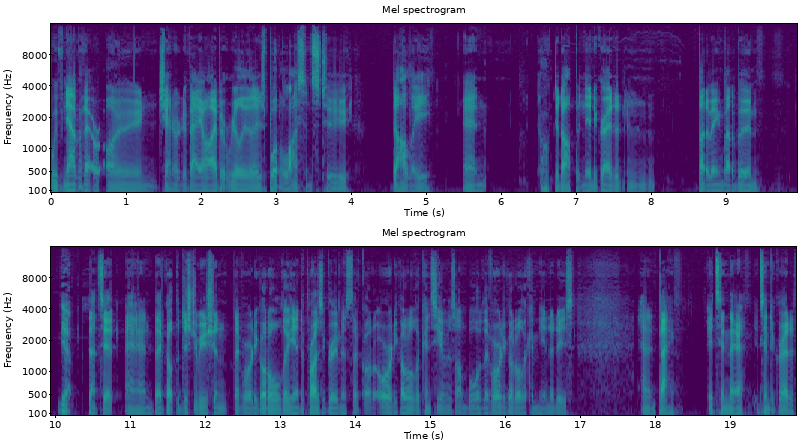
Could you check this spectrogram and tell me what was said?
we've now got our own generative AI, but really they just bought a license to DALL-E and hooked it up and integrated and bada bing, bada boom. Yep. That's it. And they've got the distribution. They've already got all the enterprise agreements. They've got already got all the consumers on board. They've already got all the communities. And bang, it's in there. It's integrated.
